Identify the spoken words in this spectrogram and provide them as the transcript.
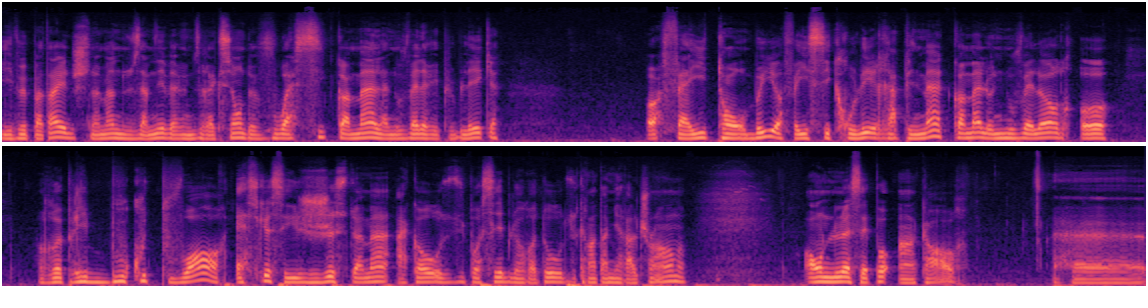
il veut peut-être justement nous amener vers une direction de voici comment la Nouvelle République a failli tomber, a failli s'écrouler rapidement, comment le nouvel ordre a repris beaucoup de pouvoir? Est-ce que c'est justement à cause du possible retour du grand amiral Tron? On ne le sait pas encore. Euh,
